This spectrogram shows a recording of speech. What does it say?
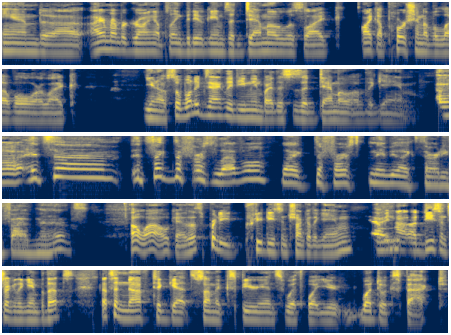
and uh, I remember growing up playing video games. A demo was like like a portion of a level, or like, you know. So what exactly do you mean by this is a demo of the game? uh, it's um, it's like the first level, like the first maybe like 35 minutes. Oh wow, okay, that's a pretty pretty decent chunk of the game. Yeah, I mean, not a decent chunk of the game, but that's that's enough to get some experience with what you what to expect.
